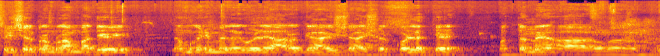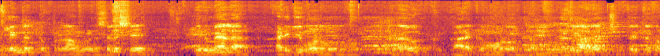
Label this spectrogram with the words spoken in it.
ಶ್ರೀಶೈಲ ಬ್ರಹ್ಮರಾಂಬ ದೇವಿ. ನಮ್ಗೆ ನಿಮ್ಮೆಲ್ಲರಿಗೂ ಒಳ್ಳೆಯ ಆರೋಗ್ಯ ಆಯುಷ್ಯ ಆಯುಷ್ಯ ಕೊಳ್ಳತ್ತೇಳಿ ಮತ್ತೊಮ್ಮೆ ಆ ಲಿಂಗಕ್ಕೆ ಪ್ರಣಾಮಗಳನ್ನು ಸಲ್ಲಿಸಿ ಇನ್ನು ಮೇಲೆ ಅಡುಗೆ ಮಾಡುವವರು ಪ್ರಯೋಗ ಕಾರ್ಯಕ್ರಮ ಮಾಡುವಂಥದ್ದು ಎಲ್ಲರೂ ಚಿತ್ರೀಕರಣ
